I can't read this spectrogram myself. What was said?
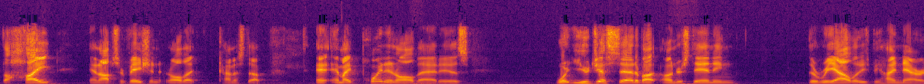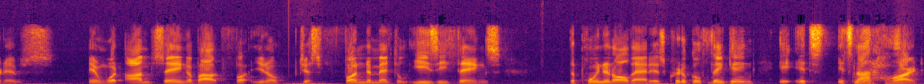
the height and observation and all that kind of stuff. And, and my point in all that is what you just said about understanding the realities behind narratives and what I'm saying about fu- you know just fundamental easy things. The point in all that is critical thinking. It, it's it's not hard,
